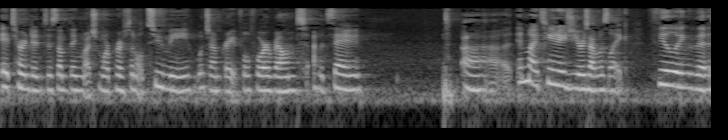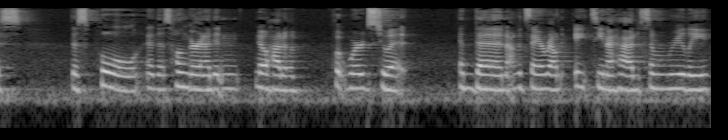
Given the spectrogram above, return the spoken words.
it turned into something much more personal to me, which I'm grateful for. Around, I would say, uh, in my teenage years, I was like feeling this this pull and this hunger, and I didn't know how to put words to it. And then I would say around 18, I had some really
